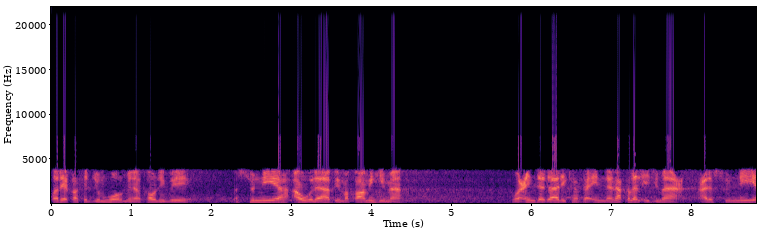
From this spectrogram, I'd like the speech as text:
طريقة الجمهور من القول بالسنية أولى بمقامهما. وعند ذلك فإن نقل الإجماع على السنية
